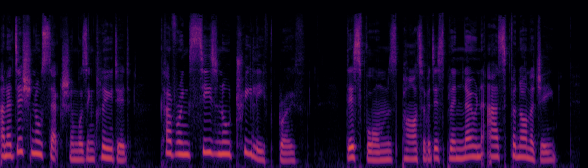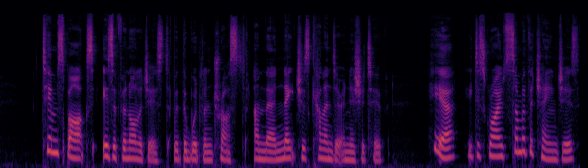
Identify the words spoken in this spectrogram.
an additional section was included covering seasonal tree leaf growth. This forms part of a discipline known as phenology. Tim Sparks is a phenologist with the Woodland Trust and their Nature's Calendar initiative. Here, he describes some of the changes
